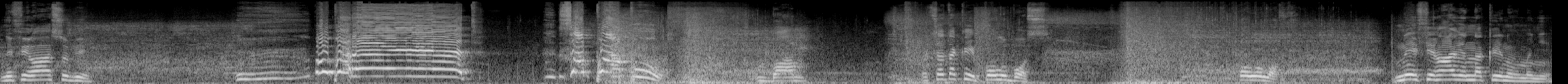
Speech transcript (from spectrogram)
Нифіга собі. Уперед! За папу! Бам! Оце такий полубос полуло. Нефіга він накинув мені.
